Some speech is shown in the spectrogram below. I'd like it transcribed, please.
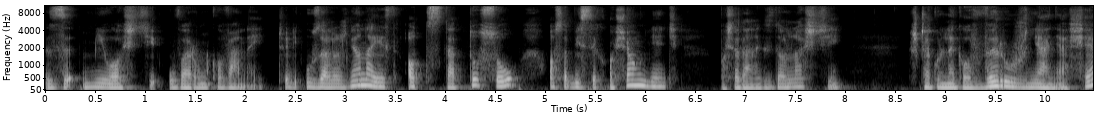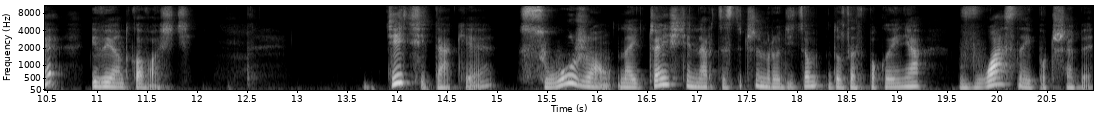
z miłości uwarunkowanej, czyli uzależniona jest od statusu osobistych osiągnięć, posiadanych zdolności, szczególnego wyróżniania się i wyjątkowości. Dzieci takie służą najczęściej narcystycznym rodzicom do zaspokojenia własnej potrzeby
